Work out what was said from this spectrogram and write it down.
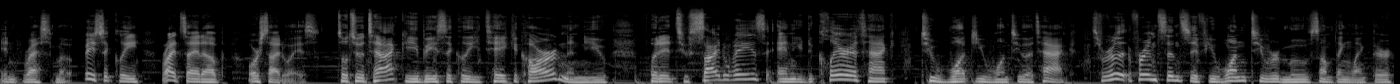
in rest mode. Basically, right side up or sideways. So to attack, you basically take a card and you put it to sideways and you declare attack to what you want to attack. So for, for instance, if you want to remove something like their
